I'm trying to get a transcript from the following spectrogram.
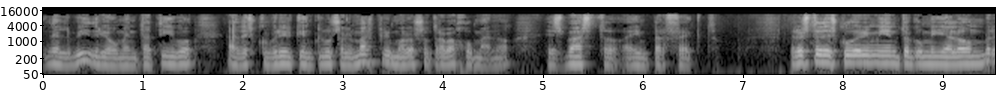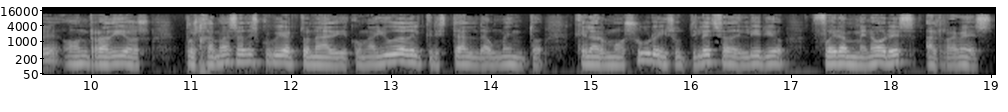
del vidrio aumentativo, a descubrir que incluso el más primoroso trabajo humano es vasto e imperfecto. Pero este descubrimiento que humilla al hombre honra a Dios, pues jamás ha descubierto nadie, con ayuda del cristal de aumento, que la hermosura y sutileza del lirio fueran menores, al revés,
